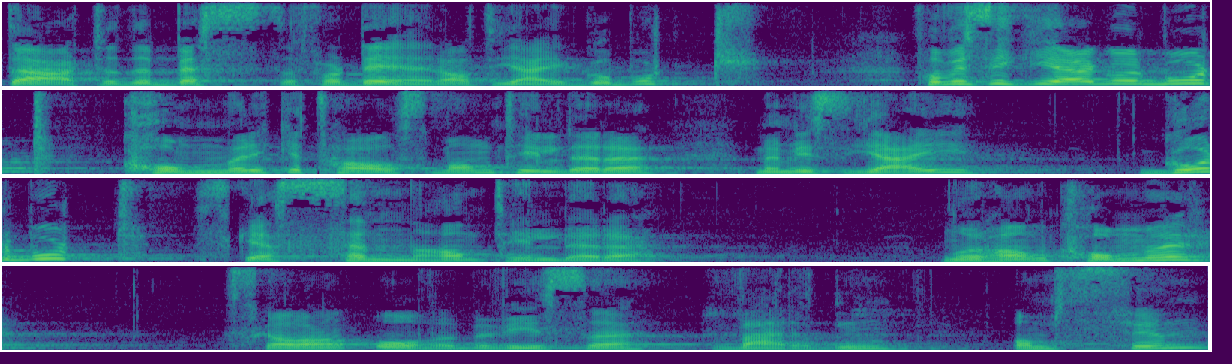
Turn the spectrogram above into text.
Det er til det beste for dere at jeg går bort. For hvis ikke jeg går bort, kommer ikke talsmannen til dere. Men hvis jeg går bort, skal jeg sende han til dere. Når han kommer, skal han overbevise verden om synd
